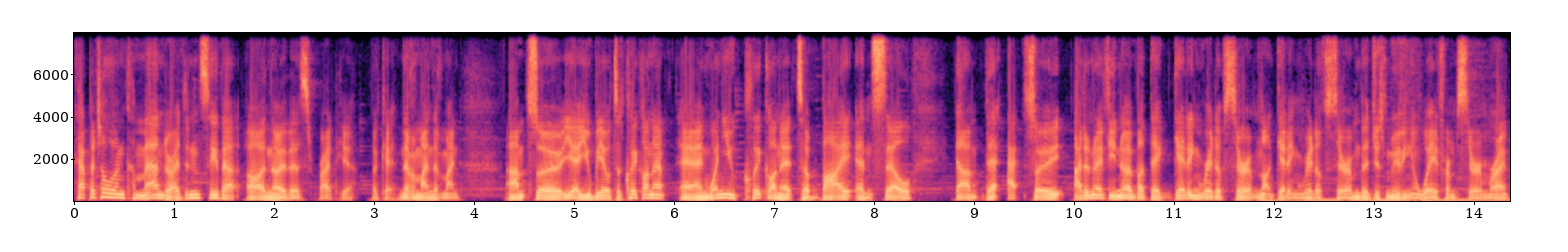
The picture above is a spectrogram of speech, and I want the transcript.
capital and commander. I didn't see that. Oh, no, there's right here. Okay, never mind, never mind. Um, so yeah, you'll be able to click on it. And when you click on it to buy and sell, um, so I don't know if you know, but they're getting rid of Serum. Not getting rid of Serum, they're just moving away from Serum, right?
